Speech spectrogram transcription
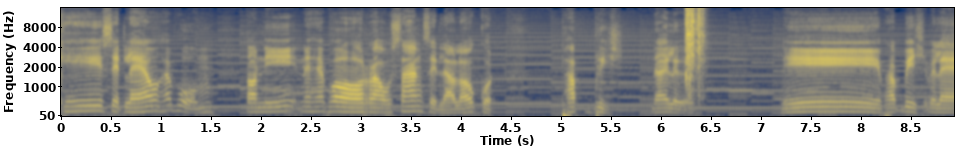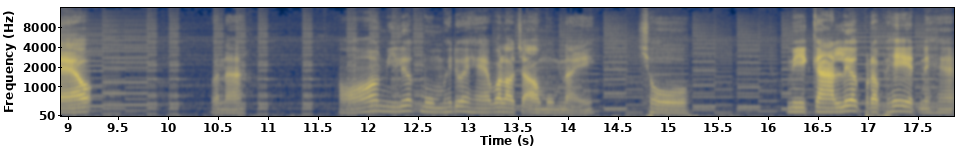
เคเสร็จแล้วครับผม ตอนนี้นะฮะพอเราสร้างเสร็จแล้วเราก็กด publish ได้เลย นี่ publish ไปแล้วก่อนนะ อ๋อ มีเลือกมุมให้ด้วยแฮะว่าเราจะเอามุมไหนโชว์ มีการเลือกประเภทนะฮะ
